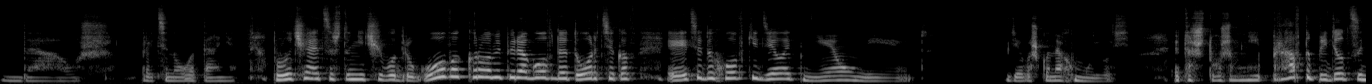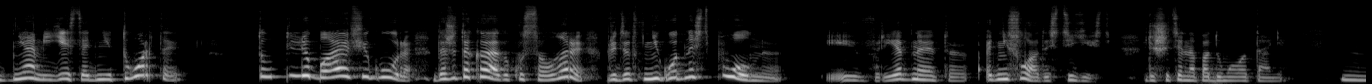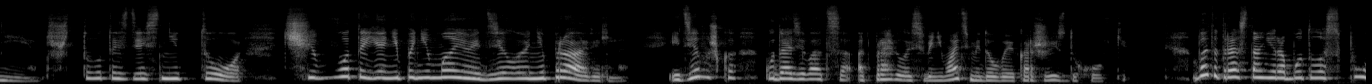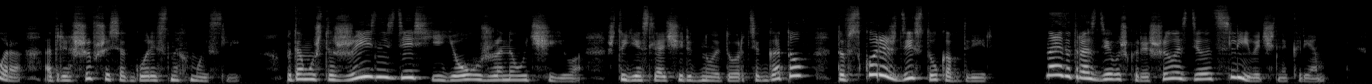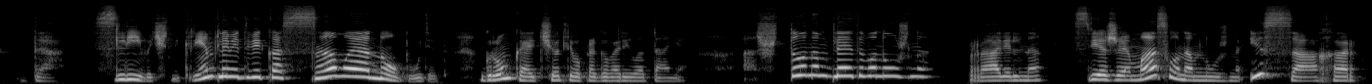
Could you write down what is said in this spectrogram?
Да уж, протянула Таня. Получается, что ничего другого, кроме пирогов да тортиков, эти духовки делать не умеют. Девушка нахмурилась. Это что же, мне и правда придется днями есть одни торты? Тут любая фигура, даже такая, как у Салары, придет в негодность полную. И вредно это, одни сладости есть, решительно подумала Таня. Нет, что-то здесь не то. Чего-то я не понимаю и делаю неправильно. И девушка, куда деваться, отправилась вынимать медовые коржи из духовки. В этот раз Таня работала спора, отрешившись от горестных мыслей. Потому что жизнь здесь ее уже научила, что если очередной тортик готов, то вскоре жди стука в дверь. На этот раз девушка решила сделать сливочный крем. Да, «Сливочный крем для медвежка самое оно будет», — громко и отчетливо проговорила Таня. «А что нам для этого нужно?» «Правильно, свежее масло нам нужно и сахар».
